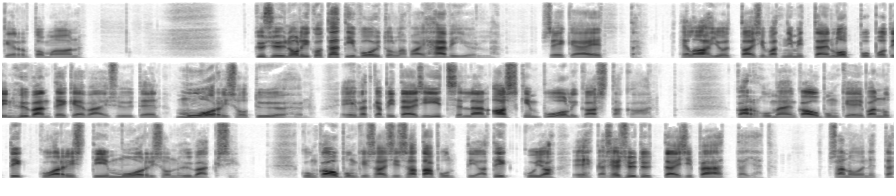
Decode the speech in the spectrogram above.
kertomaan. Kysyin, oliko täti voitolla vai häviöllä. Sekä että. He lahjoittaisivat nimittäin loppupotin hyvän tekeväisyyteen muorisotyöhön, eivätkä pitäisi itsellään askin puolikastakaan. Karhumäen kaupunki ei pannut tikkua ristiin muorison hyväksi. Kun kaupunki saisi sata punttia tikkuja, ehkä se sytyttäisi päättäjät. Sanoin, että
